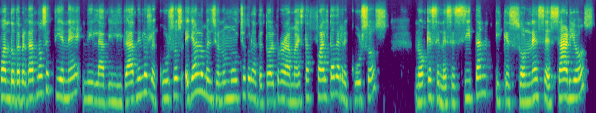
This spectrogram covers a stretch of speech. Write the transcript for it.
Cuando de verdad no se tiene ni la habilidad ni los recursos, ella lo mencionó mucho durante todo el programa, esta falta de recursos, ¿no? Que se necesitan y que son necesarios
